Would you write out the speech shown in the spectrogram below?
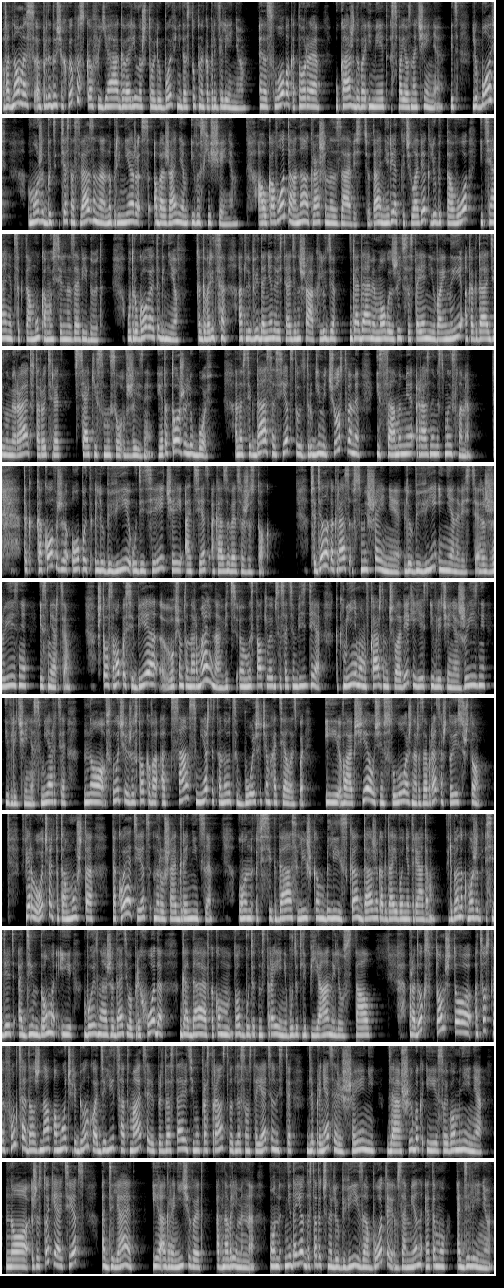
В одном из предыдущих выпусков я говорила, что любовь недоступна к определению. Это слово, которое у каждого имеет свое значение. Ведь любовь может быть тесно связана, например, с обожанием и восхищением. А у кого-то она окрашена завистью. Да? Нередко человек любит того и тянется к тому, кому сильно завидует. У другого это гнев. Как говорится, от любви до ненависти один шаг. Люди годами могут жить в состоянии войны, а когда один умирает, второй теряет всякий смысл в жизни. И это тоже любовь. Она всегда соседствует с другими чувствами и самыми разными смыслами. Так каков же опыт любви у детей, чей отец оказывается жесток? Все дело как раз в смешении любви и ненависти, жизни и смерти что само по себе, в общем-то, нормально, ведь э, мы сталкиваемся с этим везде. Как минимум в каждом человеке есть и влечение жизни, и влечение смерти. Но в случае жестокого отца смерти становится больше, чем хотелось бы. И вообще очень сложно разобраться, что есть что. Первую очередь потому, что такой отец нарушает границы. Он всегда слишком близко, даже когда его нет рядом. Ребенок может сидеть один дома и боязно ожидать его прихода, гадая, в каком тот будет настроении, будет ли пьян или устал. Парадокс в том, что отцовская функция должна помочь ребенку отделиться от матери, предоставить ему пространство для самостоятельности, для принятия решений, для ошибок и своего мнения. Но жестокий отец отделяет и ограничивает одновременно. Он не дает достаточно любви и заботы взамен этому отделению.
